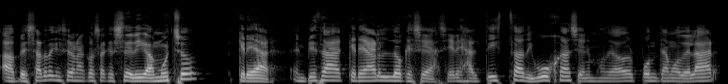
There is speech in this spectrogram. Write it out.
a pesar de que sea una cosa que se diga mucho, crear. Empieza a crear lo que sea. Si eres artista, dibuja. Si eres modelador, ponte a modelar.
